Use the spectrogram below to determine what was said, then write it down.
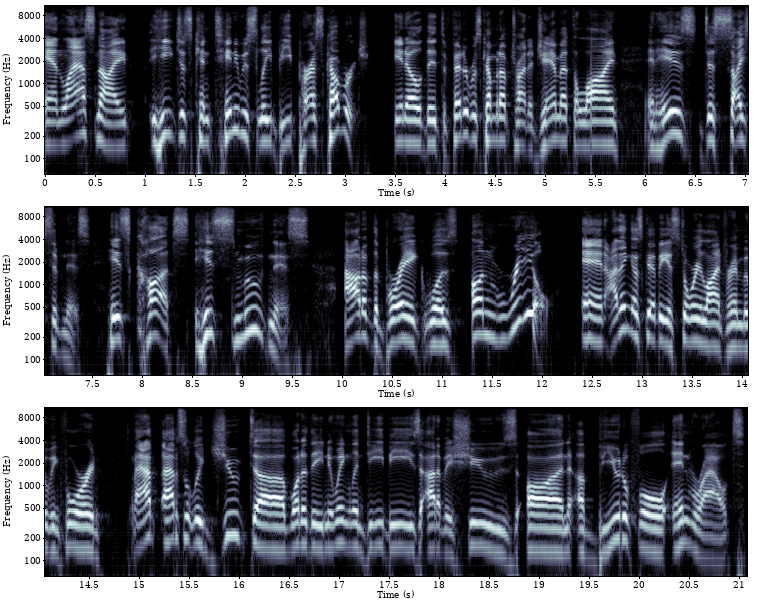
And last night, he just continuously beat press coverage. You know, the defender was coming up trying to jam at the line, and his decisiveness, his cuts, his smoothness out of the break was unreal. And I think that's going to be a storyline for him moving forward. absolutely juked uh, one of the New England DBs out of his shoes on a beautiful in route.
